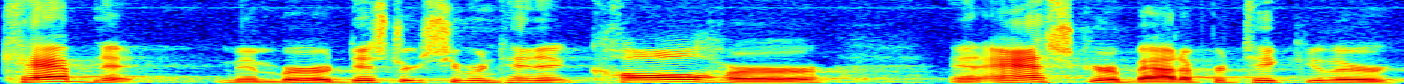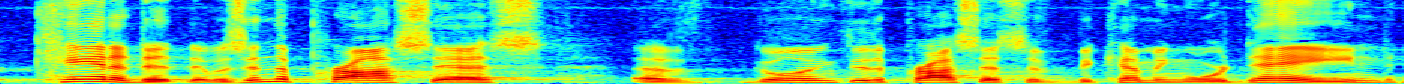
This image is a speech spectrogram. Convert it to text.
cabinet member or district superintendent call her and ask her about a particular candidate that was in the process of going through the process of becoming ordained,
